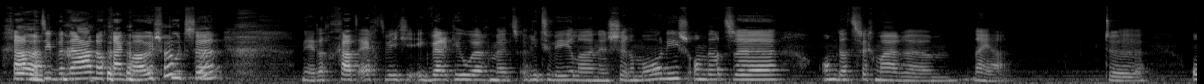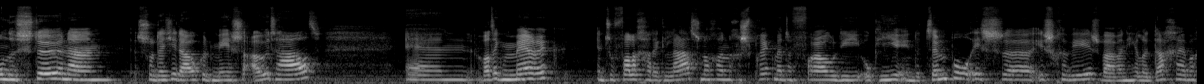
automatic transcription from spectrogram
ga Ja. met die banaan, dan ga ik mijn huis poetsen. Nee, dat gaat echt, weet je, ik werk heel erg met rituelen en ceremonies, omdat, eh, om dat zeg maar, ehm, nou ja, te ondersteunen, zodat je daar ook het meeste uithaalt. En wat ik merk, en toevallig had ik laatst nog een gesprek met een vrouw die ook hier in de tempel is, eh, is geweest, waar we een hele dag hebben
